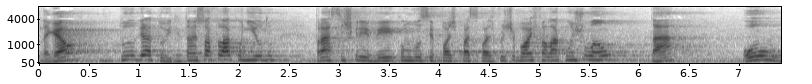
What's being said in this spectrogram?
legal? Tudo gratuito. Então é só falar com o Nildo para se inscrever, como você pode participar de futebol e falar com o João, tá? Ou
